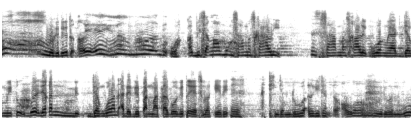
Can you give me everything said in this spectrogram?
Oh, begitu gitu. Wah, gak bisa ngomong sama sekali. Sama sekali gua ngeliat jam itu, gua dia kan jam gua kan ada di depan mata gua gitu ya sebelah kiri. Anjing jam 2 lagi kan. Ya Allah, gitu kan. Gua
